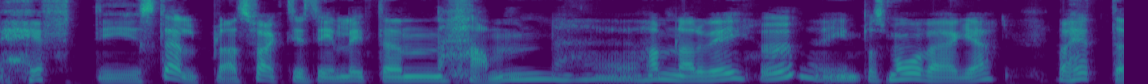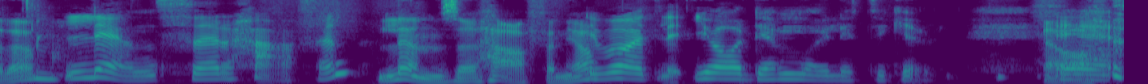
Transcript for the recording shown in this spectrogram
häftig ställplats faktiskt. I en liten hamn eh, hamnade vi, Mm. in på småvägar. Vad hette den? Länserhafen. Länserhafen, ja. Det var ett, ja, den var ju lite kul. ja. Eh,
